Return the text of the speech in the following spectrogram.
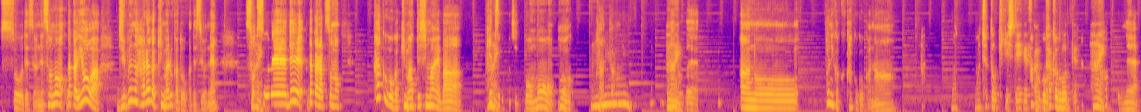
そうですよねそのだから要は自分の腹が決まるかどうかですよね。そはいそれでだからその覚悟が決まってしまえばはい決意の実行もも簡単うんうなはいので、あのとにかく覚悟かな。もうちょっとお聞きしていいですか？覚悟覚悟って。はい。覚悟ね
